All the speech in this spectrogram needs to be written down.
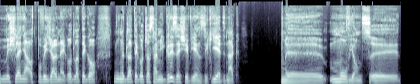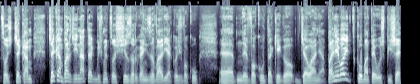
myślenia odpowiedzialnego, dlatego, dlatego czasami gryzę się w język jednak, mówiąc e, coś, czekam, czekam bardziej na to, jakbyśmy coś się zorganizowali jakoś wokół, e, wokół takiego działania. Panie Wojtku, Mateusz pisze,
